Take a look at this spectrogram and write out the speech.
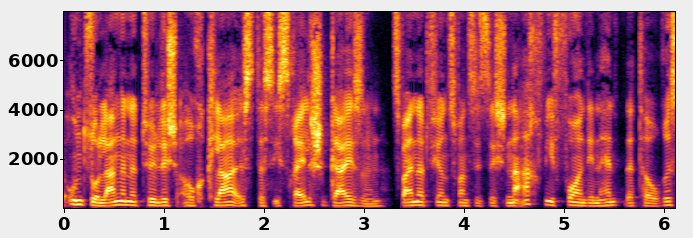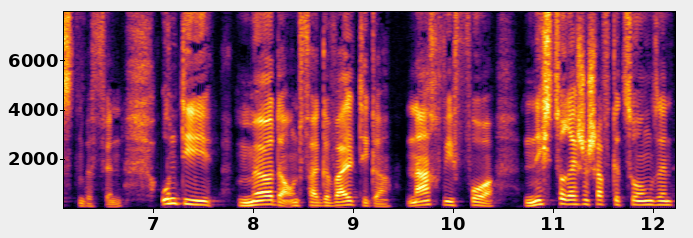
und solange natürlich auch klar ist, dass israelische Geiseln 224 sich nach wie vor in den Händen der Terroristen befinden und die Mörder und Vergewaltiger nach wie vor nicht zur Rechenschaft gezogen sind,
